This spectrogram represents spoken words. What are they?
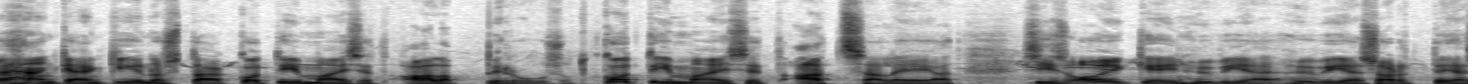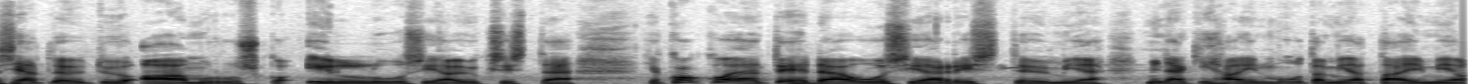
vähänkään kiinnostaa kotimaiset alppiruusut, kotimaiset atsaleat, siis oikein hyviä, hyviä sortteja. Sieltä löytyy aamurusko, illuusia yksistään ja koko ajan tehdään uusia risteymiä. Minäkin hain muutamia taimia,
